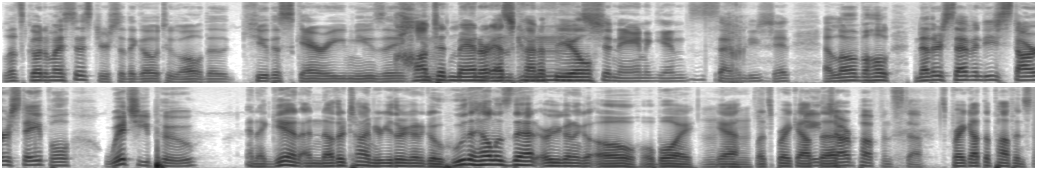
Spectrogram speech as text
Let's go to my sister. So they go to oh the cue the scary music, Haunted Manor esque kind of feel. Shenanigans, 70s shit. And lo and behold, another 70s star staple, Witchiepoo. And again, another time you're either going to go, "Who the hell is that?" or you're going to go, "Oh, oh boy, yeah." Mhm. Let's break out HR the HR Pufnstuf. let's break out the Pufnstuf.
